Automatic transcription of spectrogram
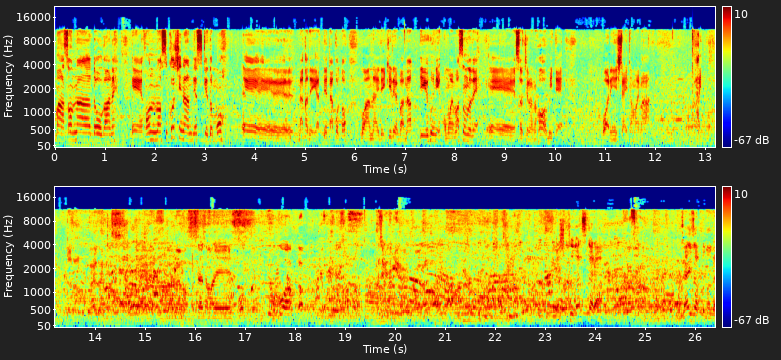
まあそんな動画はね、えー、ほんの少しなんですけども、えー、中でやってたことご案内できればなっていうふうに思いますので、えー、そちらの方を見て終わりにしたいと思います。はい。どうぞ。おはようございます。お疲れ様です。ここは初めて見る。私9月から9月から。ライズアップので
